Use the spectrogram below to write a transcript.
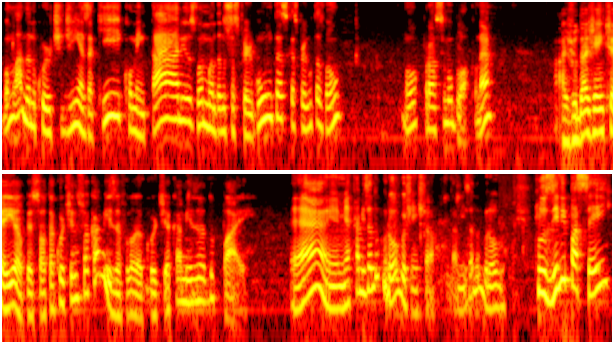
Vamos lá, dando curtidinhas aqui, comentários, vamos mandando suas perguntas, que as perguntas vão no próximo bloco, né? Ajuda a gente aí, ó. O pessoal tá curtindo sua camisa. Falou, eu curti a camisa do pai. É, minha camisa do Grogo, gente, ó. Camisa do Grogo. Inclusive, passei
